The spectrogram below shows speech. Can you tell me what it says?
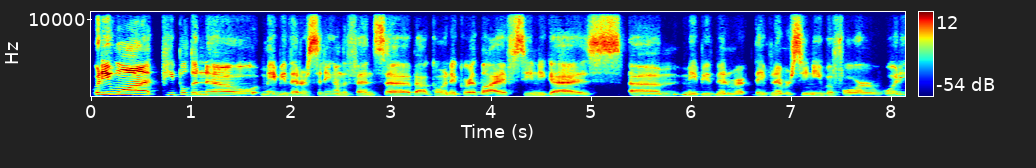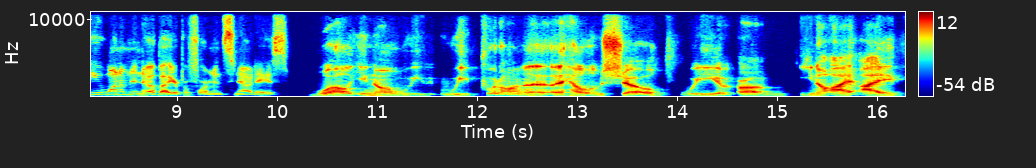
What do you want people to know maybe that are sitting on the fence uh, about going to grid life seeing you guys um, maybe they've, they've never seen you before? What do you want them to know about your performance nowadays? Well, you know, we we put on a, a hell of a show. We, um, you know, I I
